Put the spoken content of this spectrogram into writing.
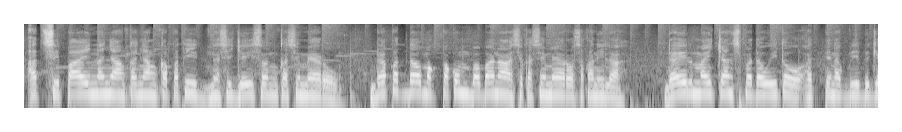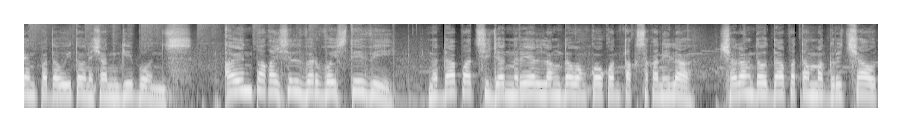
at sipain na niya ang kanyang kapatid na si Jason Casimero. Dapat daw magpakumbaba na si Casimero sa kanila dahil may chance pa daw ito at pinagbibigyan pa daw ito ni Sean Gibbons. Ayon pa kay Silver Voice TV na dapat si John Riel lang daw ang kokontak sa kanila. Siya lang daw dapat ang mag-reach out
